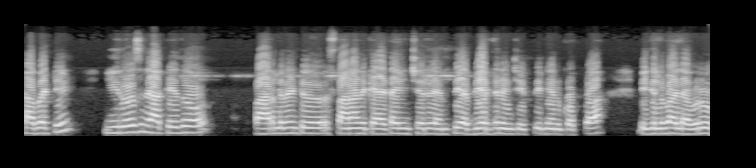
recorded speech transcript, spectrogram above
కాబట్టి ఈ రోజు నాకేదో పార్లమెంటు స్థానాన్ని కేటాయించారు ఎంపీ అభ్యర్థిని అని చెప్పి నేను గొప్ప మిగిలిన వాళ్ళు ఎవరు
